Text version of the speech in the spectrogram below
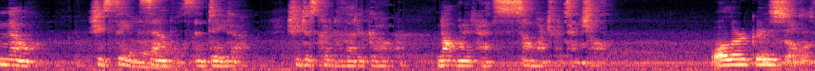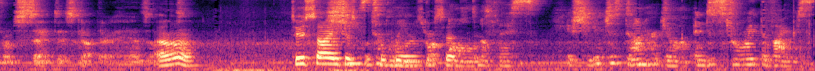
No, she saved oh. samples and data. She just couldn't let it go. Not when it had so much potential. Waller And agrees. someone from Sanctus got their hands on it. Oh. Two scientists She's to blame for were set all to of this. If she had just done her job and destroyed the virus,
